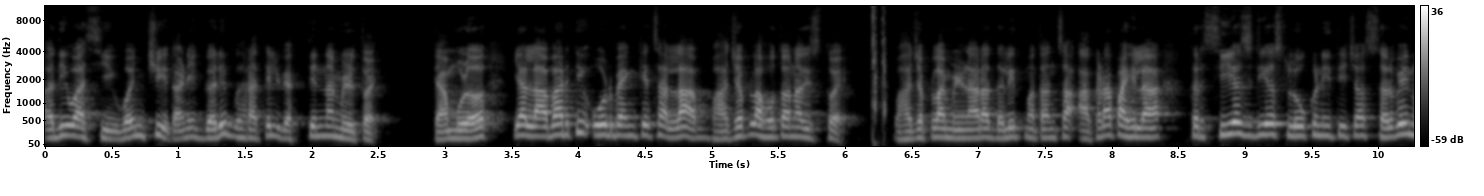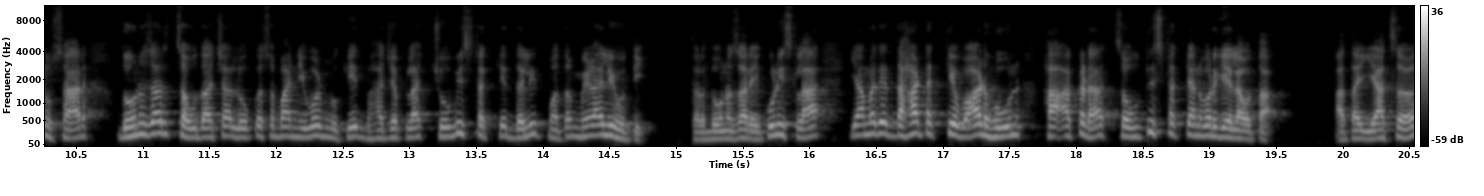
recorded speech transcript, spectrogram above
आदिवासी वंचित आणि गरीब घरातील व्यक्तींना मिळतोय. त्यामुळं या लाभार्थी वोट बँकेचा लाभ भाजपला होताना दिसतोय. भाजपला मिळणारा दलित मतांचा आकडा पाहिला तर सीएसडीएस लोकनीतीच्या सर्वेनुसार दोन हजार चौदाच्या लोकसभा निवडणुकीत भाजपला चोवीस टक्के दलित मतं मिळाली होती. तर दोन हजार एकोणीसला यामध्ये दहा टक्के वाढ होऊन हा आकडा चौतीस टक्क्यांवर गेला होता. आता याचं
